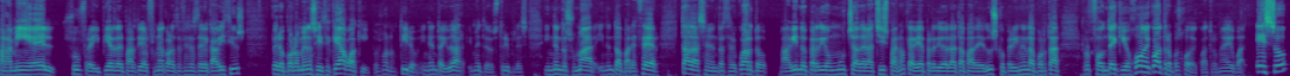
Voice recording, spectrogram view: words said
para mí él sufre y pierde el partido al final con las defensas de Lecavicius, pero por lo menos se dice, ¿qué hago aquí? Pues bueno, tiro, intento ayudar y mete dos triples, intento sumar, intento aparecer, Tadas en el tercer cuarto, habiendo perdido mucha de la chispa, ¿no? Que había perdido en la etapa de Dusko, pero intento aportar. Fontecchio, juego de cuatro, pues juego de cuatro, me da igual. Eso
